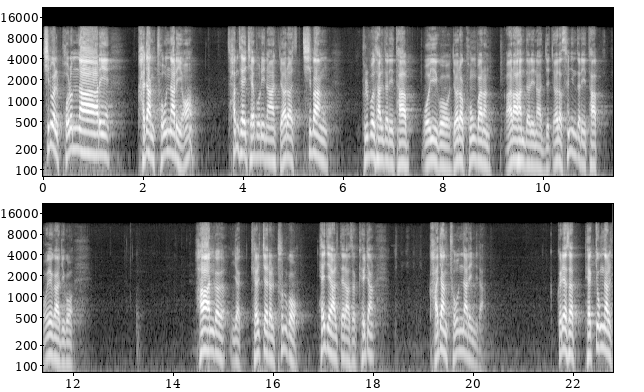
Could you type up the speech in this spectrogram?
(7월) 보름날이 가장 좋은 날이요. 삼세 재불이나 여러 시방 불보살들이 다 모이고 여러 공부하는 아라한들이나 여러 스님들이 다 모여가지고 하한 거 이제 결제를 풀고 해제할 때라서 가장 가장 좋은 날입니다. 그래서 백종날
